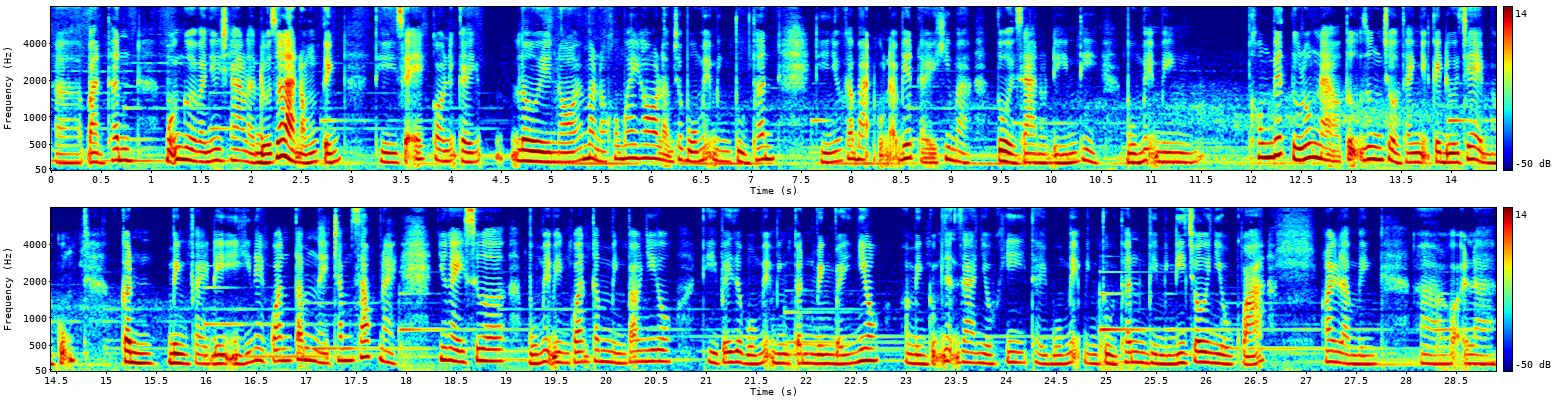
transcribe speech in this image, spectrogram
uh, bản thân mỗi người và như trang là đứa rất là nóng tính thì sẽ có những cái lời nói mà nó không hay ho làm cho bố mẹ mình tủi thân. Thì như các bạn cũng đã biết đấy khi mà tuổi già nó đến thì bố mẹ mình không biết từ lúc nào tự dưng trở thành những cái đứa trẻ mà cũng cần mình phải để ý này quan tâm này chăm sóc này. Như ngày xưa bố mẹ mình quan tâm mình bao nhiêu thì bây giờ bố mẹ mình cần mình bấy nhiêu. Và mình cũng nhận ra nhiều khi thấy bố mẹ mình tủi thân vì mình đi chơi nhiều quá. Hay là mình à, gọi là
